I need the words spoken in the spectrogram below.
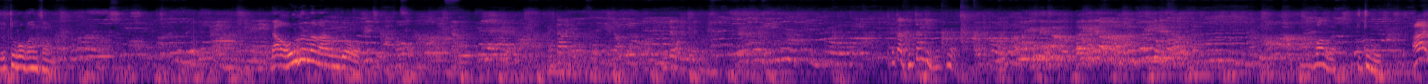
유튜버 방송. 나 얼굴만 아는 겨. 일단 도장이 있고 뭐 하는 거야? 유튜브. 아이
